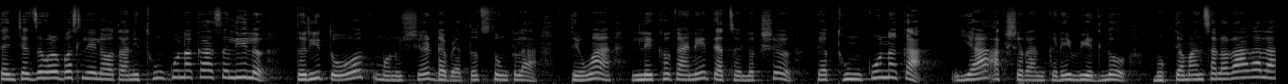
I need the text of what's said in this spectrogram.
त्यांच्याजवळ बसलेला होता आणि थुंकू नका असं लिहिलं तरी तो मनुष्य डब्यातच थुंकला. तेव्हा लेखकाने त्याचं लक्ष त्या थुंकू नका या अक्षरांकडे वेधलं. मग त्या माणसाला राग आला.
